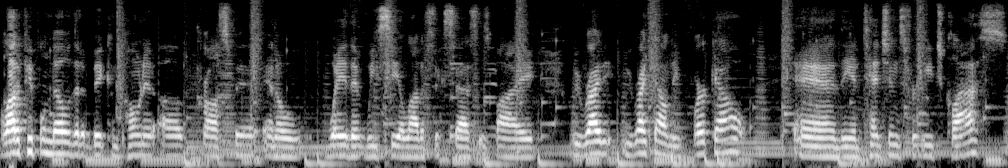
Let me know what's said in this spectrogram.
a lot of people know that a big component of CrossFit and a way that we see a lot of success is by we write we write down the workout and the intentions for each class,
